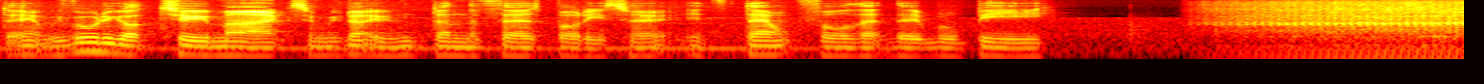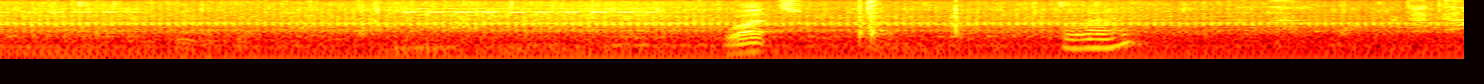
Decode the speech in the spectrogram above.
Don't, we've already got two marks and we've not even done the first body, so it's doubtful that there will be... What? Hello? Rebecca?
